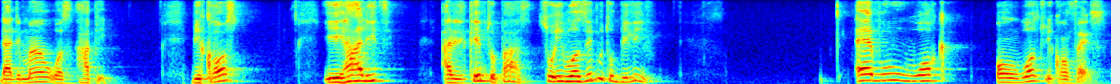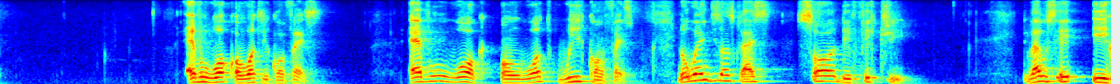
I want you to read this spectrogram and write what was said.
that the man was happy? Because he had it and it came to pass. So he was able to believe. Heaven work on what we confess. Heaven work on what we confess. Heaven work on what we confess. Now when jesus christ saw the fig tree the bible say he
